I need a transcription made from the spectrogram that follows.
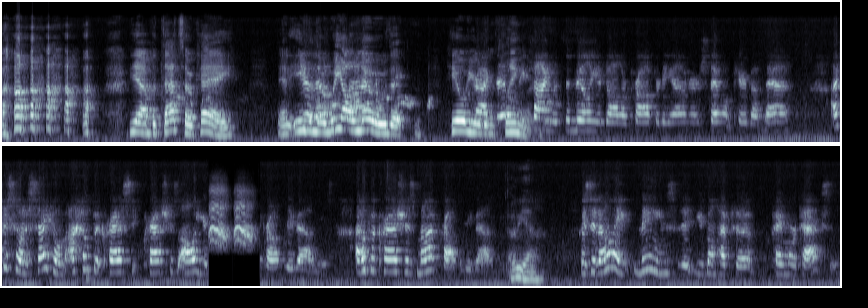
yeah, but that's okay. And even they'll though we all know that Hilliard Right, and they'll be fine with the million-dollar property owners. They won't care about that. I just want to say to them, I hope it crash, crashes all your property values. I hope it crashes my property value. Oh yeah. Because it only means that you're going to have to pay more taxes.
